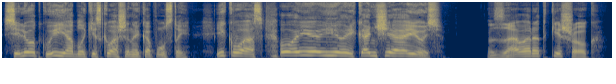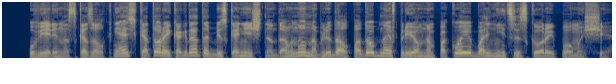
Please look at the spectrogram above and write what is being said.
селедку и яблоки с квашеной капустой. И квас. Ой-ой-ой, кончаюсь!» «Заворот кишок», — уверенно сказал князь, который когда-то бесконечно давно наблюдал подобное в приемном покое больницы скорой помощи.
